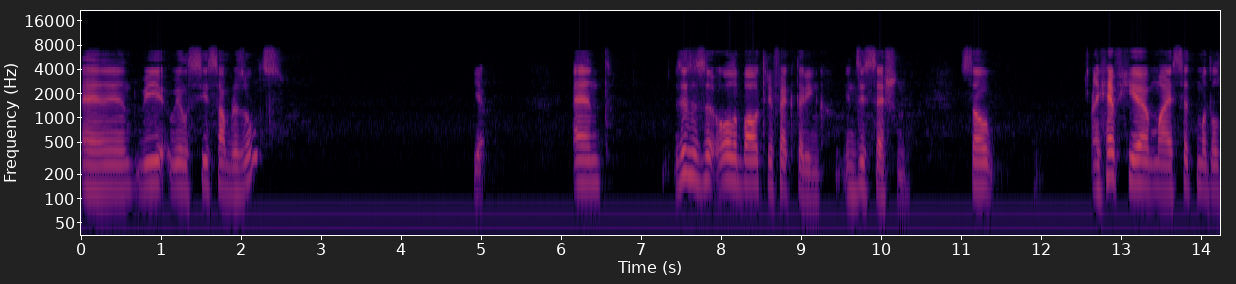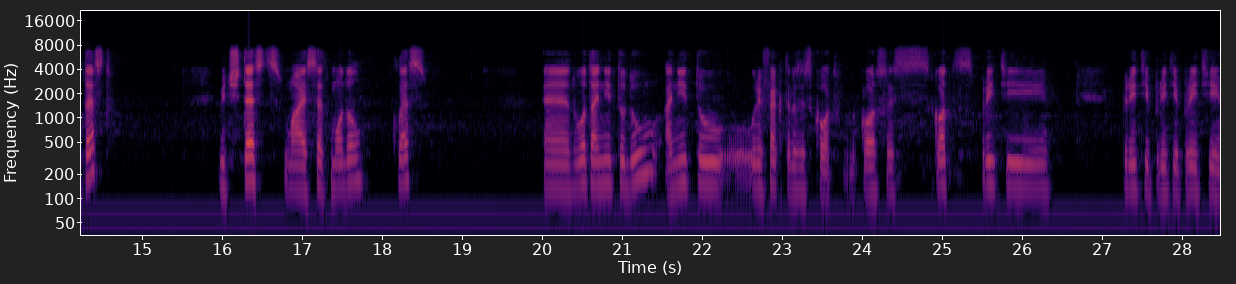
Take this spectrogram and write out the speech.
And we will see some results. Yep. And this is all about refactoring in this session. So I have here my set model test which tests my set model class and what I need to do I need to refactor this code because it's got pretty pretty pretty pretty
